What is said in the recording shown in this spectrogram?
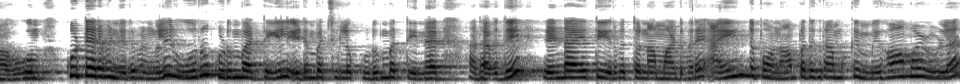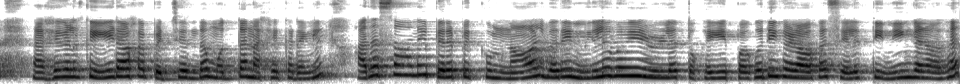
ஆகும். கூட்டுறவு நிறுவனங்களில் ஒரு குடும்ப அட்டையில் இடம்பெற்றுள்ள குடும்பத்தினர் அதாவது ரெண்டாயிரத்தி இருபத்தொன்னாம் ஆண்டு வரை ஐந்து போ நாற்பது கிராமுக்கு மிகாமல் உள்ள நகைகளுக்கு ஈடாக பெற்றிருந்த மொத்த நகை கடனில் அரசாணை பிறப்பிக்கும் நாள் வரை நிலுவையில் உள்ள தொகையை பகுதிகளாக செலுத்தி நீங்களாக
